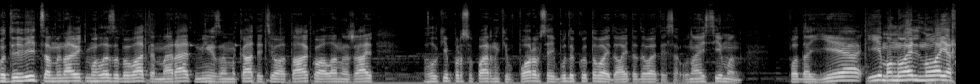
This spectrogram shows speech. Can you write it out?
Подивіться, ми навіть могли забивати. Мерет міг замикати цю атаку, але, на жаль, голкіпер суперників впорався і буде кутовий. Давайте дивитися. Унай Сімон подає. І Мануель Нойер.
